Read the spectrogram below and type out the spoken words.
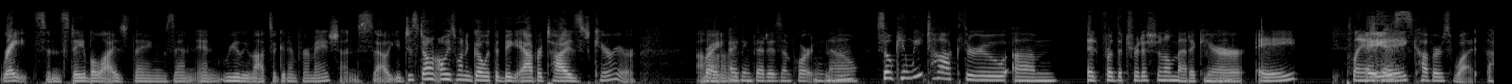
rates and stabilized things and, and really lots of good information. So you just don't always want to go with the big advertised carrier. Right. Um, I think that is important mhm. now. So, can we talk through um, it for the traditional Medicare? A plan A A, covers what? The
